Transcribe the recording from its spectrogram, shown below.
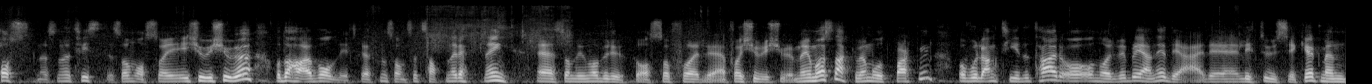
postene som det tvistes om også i, i 2020. Og da har voldgiftigheten sånn sett satt en retning eh, som vi må bruke også for, uh, for, 2020. Men vi må snakke med motparten, og hvor lang tid det tar og, og når vi blir enige, det er litt usikkert. Men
